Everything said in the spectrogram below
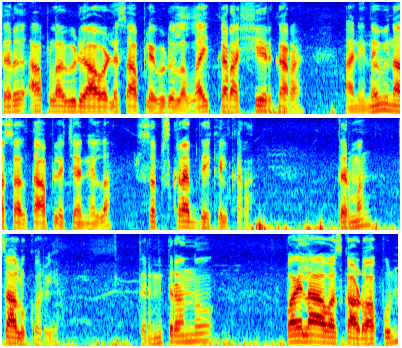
तर आपला व्हिडिओ आवडल्यास आपल्या व्हिडिओला लाईक करा शेअर करा. आणि नवीन असाल तर आपल्या चॅनेलला सबस्क्राईब देखील करा. तर मग चालू करूया. तर मित्रांनो पहिला आवाज काढू आपण.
